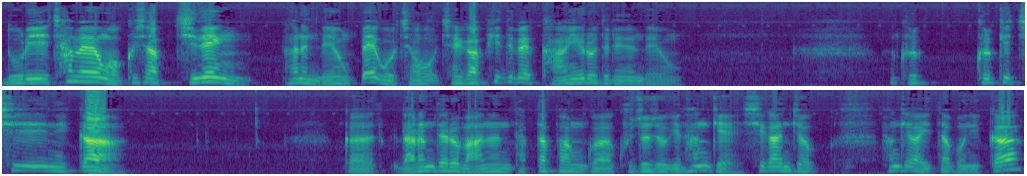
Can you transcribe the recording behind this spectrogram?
놀이 참여형 워크샵 진행하는 내용 빼고 저 제가 피드백 강의로 드리는 내용 그, 그렇게 치니까 그러니까 나름대로 많은 답답함과 구조적인 한계, 시간적 한계가 있다 보니까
